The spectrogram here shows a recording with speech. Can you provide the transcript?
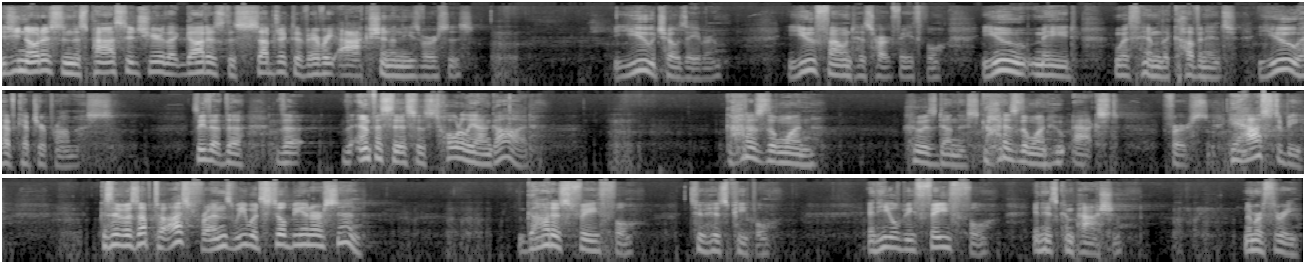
Did you notice in this passage here that God is the subject of every action in these verses? You chose Abram. You found his heart faithful. You made with him the covenant. You have kept your promise. See, the, the, the, the emphasis is totally on God. God is the one who has done this. God is the one who acts first. He has to be. Because if it was up to us, friends, we would still be in our sin. God is faithful to his people, and he will be faithful in his compassion. Number three,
